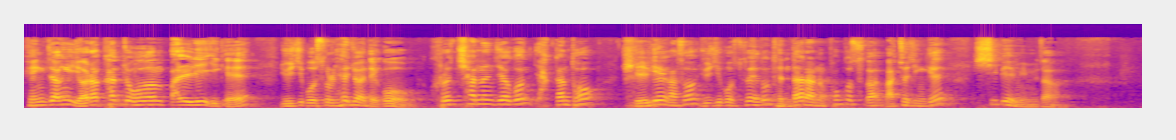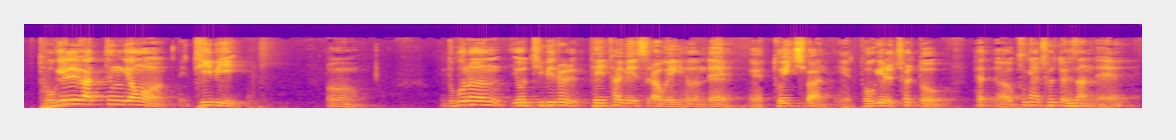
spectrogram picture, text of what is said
굉장히 열악한 쪽은 빨리 이게 유지보수를 해줘야 되고 그렇지 않는 지역은 약간 더 길게 가서 유지보수해도 된다라는 포커스가 맞춰진 게 CBM입니다. 독일 같은 경우 DB 어, 누구는 이 DB를 데이터베이스라고 얘기하던데 예, 도이치반 예, 독일 철도 어, 국영 철도 회사인데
